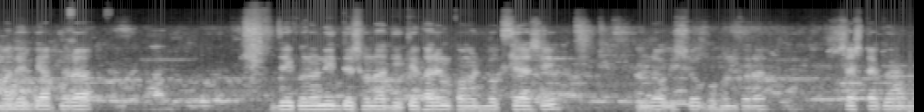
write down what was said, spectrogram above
আমাদেরকে আপনারা যে কোনো নির্দেশনা দিতে পারেন কমেন্ট বক্সে আসি। আমরা অবশ্য গ্রহণ করার চেষ্টা করব।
